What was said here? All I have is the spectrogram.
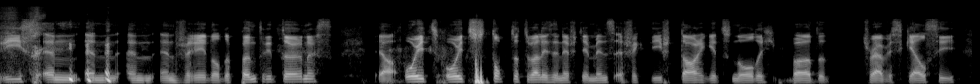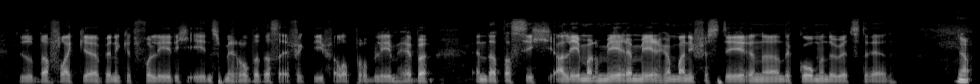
3's en, en, en, en veredelde punt returners. Ja, ooit, ooit stopt het wel eens en heeft je mens effectief targets nodig buiten Travis Kelsey. Dus op dat vlak uh, ben ik het volledig eens met Robben dat ze effectief wel een probleem hebben. En dat dat zich alleen maar meer en meer gaat manifesteren uh, de komende wedstrijden. Ja,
